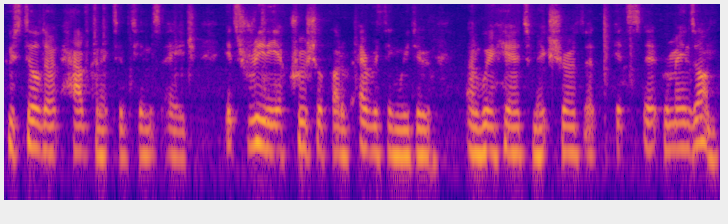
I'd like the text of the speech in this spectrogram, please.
who still don't have connectivity in this age. It's really a crucial part of everything we do, and we're here to make sure that it's it remains on.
